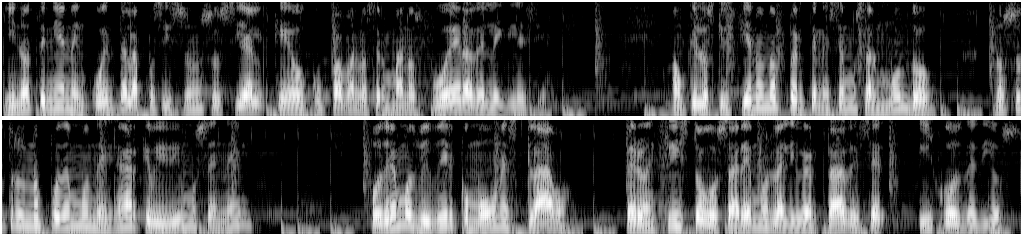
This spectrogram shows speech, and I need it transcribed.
y no tenían en cuenta la posición social que ocupaban los hermanos fuera de la iglesia. Aunque los cristianos no pertenecemos al mundo, nosotros no podemos negar que vivimos en él. Podremos vivir como un esclavo, pero en Cristo gozaremos la libertad de ser hijos de Dios.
